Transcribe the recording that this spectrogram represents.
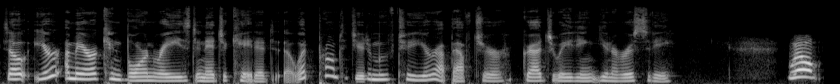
So, you're American born, raised, and educated. What prompted you to move to Europe after graduating university? Well,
